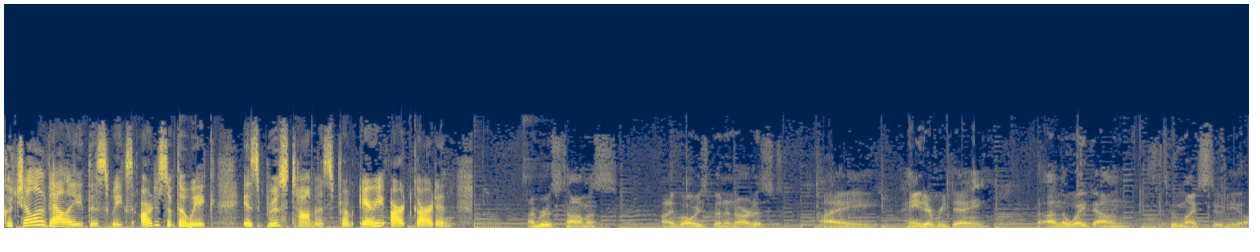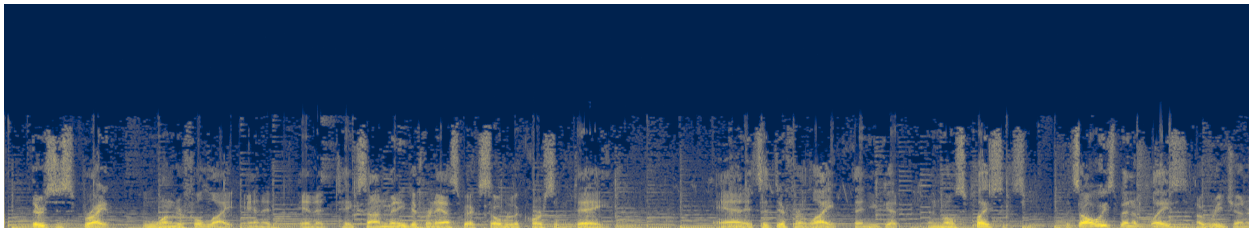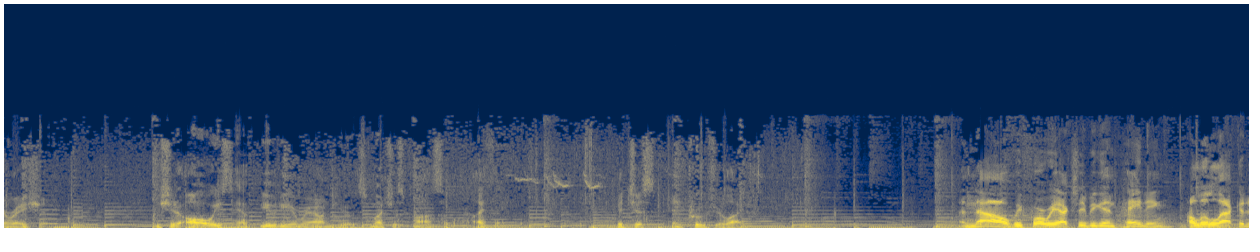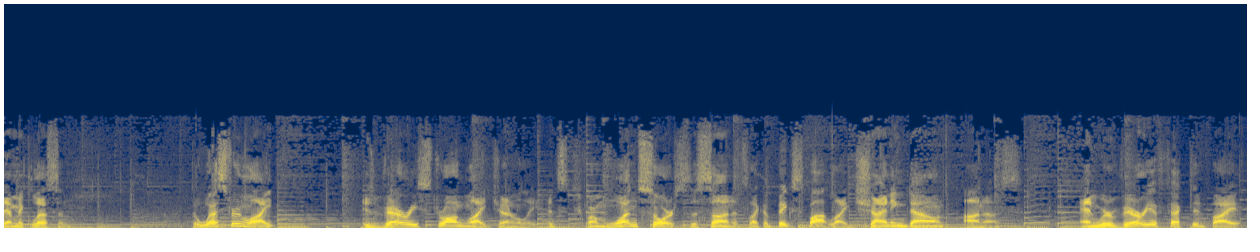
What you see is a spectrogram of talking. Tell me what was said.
Coachella Valley this week's Artist of the Week is Bruce Thomas from Aerie Art Garden. I'm Bruce Thomas. I've always been an artist. I paint every day. On the way down to my studio, there's this bright, wonderful light, and it, and it takes on many different aspects over the course of a day. And it's a different light than you get in most places. It's always been a place of regeneration. You should always have beauty around you as much as possible, I think. It just improves your life. And now, before we actually begin painting, a little academic lesson. The western light is very strong light generally. It's from one source, the sun. It's like a big spotlight shining down on us. And we're very affected by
